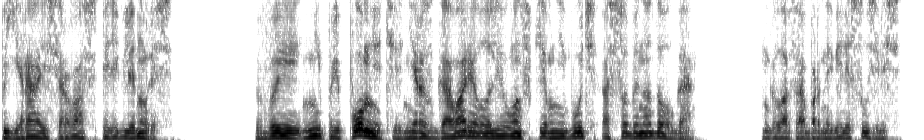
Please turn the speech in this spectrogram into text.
Пьера и Сервас переглянулись. — Вы не припомните, не разговаривал ли он с кем-нибудь особенно долго? Глаза Барнавиля сузились.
